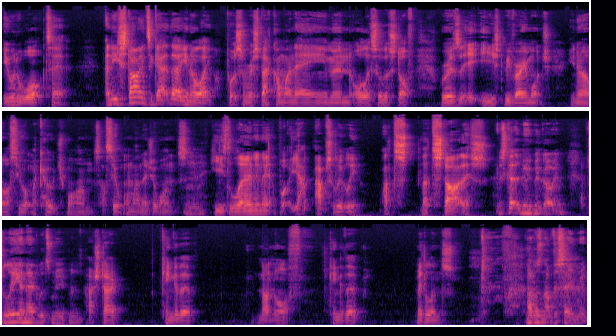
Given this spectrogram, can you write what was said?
he would have walked it. And he's starting to get there, you know, like put some respect on my name and all this other stuff. Whereas it, used to be very much, you know, I'll see what my coach wants, I'll see what my manager wants. He's learning it, but yeah, absolutely. Let's let's start this Let's get the movement going. The Leon Edwards movement. hashtag King of the not North, King of the Midlands. That doesn't have the same ring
